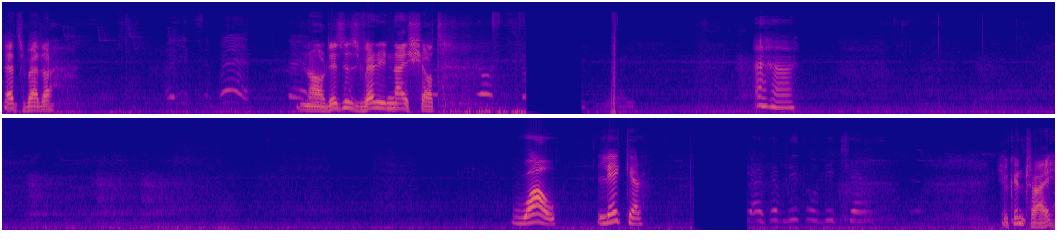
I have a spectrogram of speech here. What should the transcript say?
That's better. It's bad. No, this is very nice shot. Uh Wow, lekker. I have little bit chance. You can try.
